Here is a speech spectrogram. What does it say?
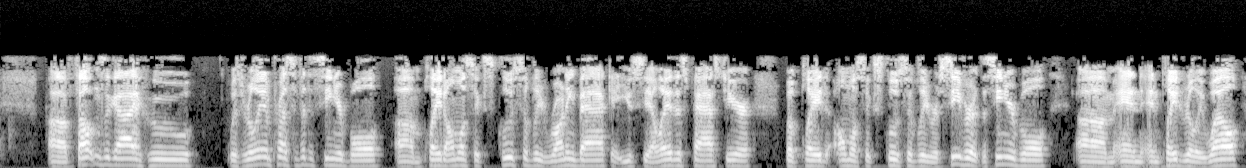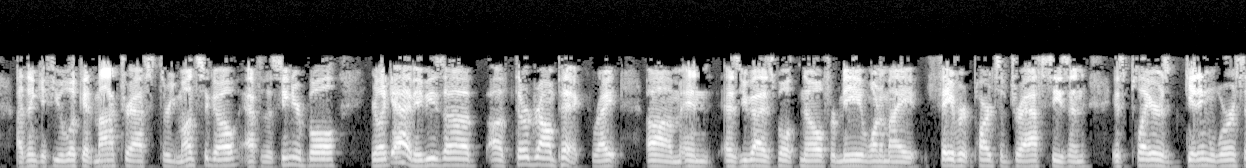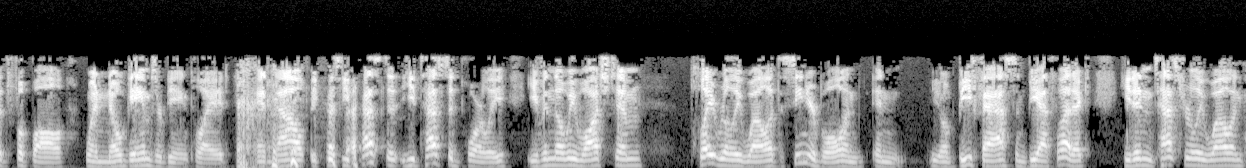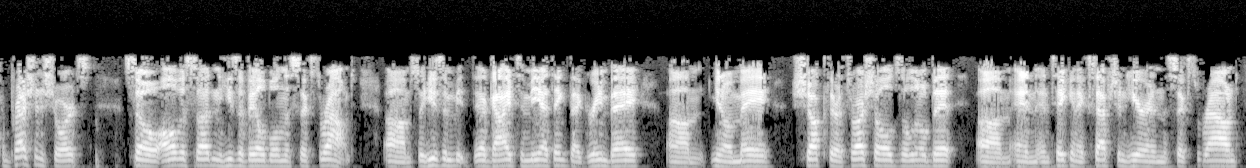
Uh, Felton's a guy who was really impressive at the Senior Bowl. Um, played almost exclusively running back at UCLA this past year, but played almost exclusively receiver at the Senior Bowl, um, and and played really well. I think if you look at mock drafts three months ago after the Senior Bowl, you're like, yeah, maybe he's a, a third round pick, right? Um, and as you guys both know, for me, one of my favorite parts of draft season is players getting worse at football when no games are being played. And now because he tested he tested poorly, even though we watched him play really well at the Senior Bowl and and you know be fast and be athletic. He didn't test really well in compression shorts, so all of a sudden he's available in the sixth round. Um, so he's a, a guy to me. I think that Green Bay, um, you know, may shuck their thresholds a little bit um, and and take an exception here in the sixth round.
